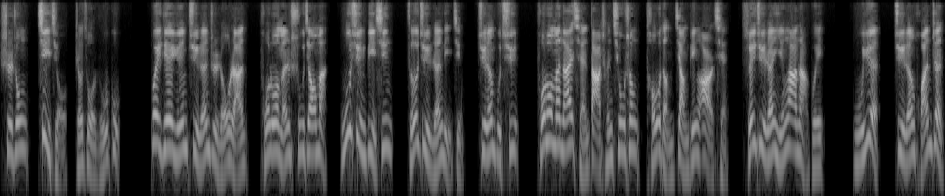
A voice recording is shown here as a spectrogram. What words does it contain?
侍中祭酒，则作如故。魏蝶云：巨人至柔然，婆罗门书交慢，无训必心，则巨人礼敬。巨人不屈，婆罗门乃遣大臣秋生头等将兵二千，随巨人迎阿那归。五月，巨人还镇，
